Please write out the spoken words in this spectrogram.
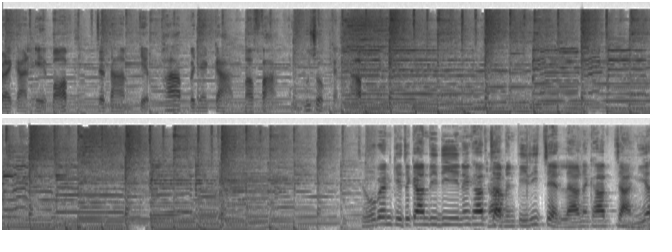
รายการ a p o p จะตามเก็บภาพบรรยากาศมาฝากคุณผู้ชมกันครับ อว่าเป็นกิจกรรมดีๆนะครับจัดเป็นปีที่ 7 แล้วนะครับจากนิย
